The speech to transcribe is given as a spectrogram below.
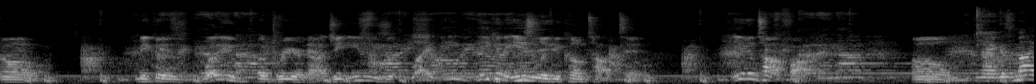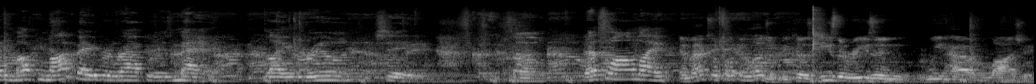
Um, because whether you agree or not, G Eazy's like he, he can easily become top ten, even top five. Um, yeah. Cause my my my favorite rapper is Mac, like real shit. So that's why I'm like, and Mac's a fucking legend because he's the reason we have Logic.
